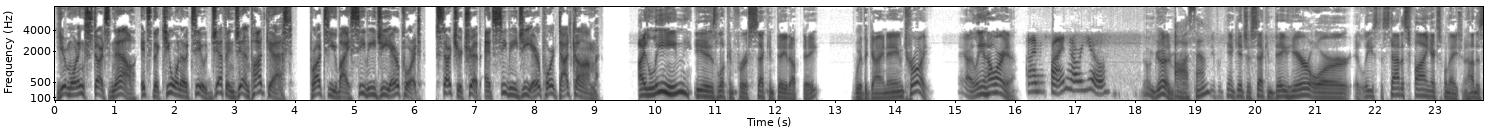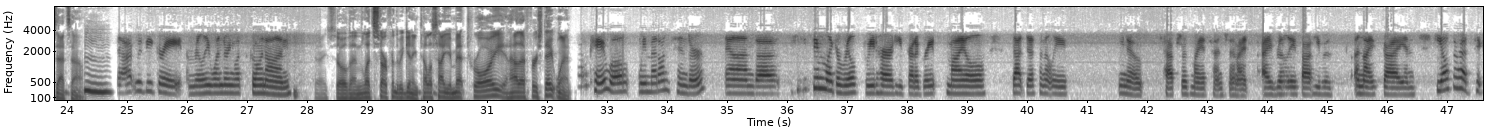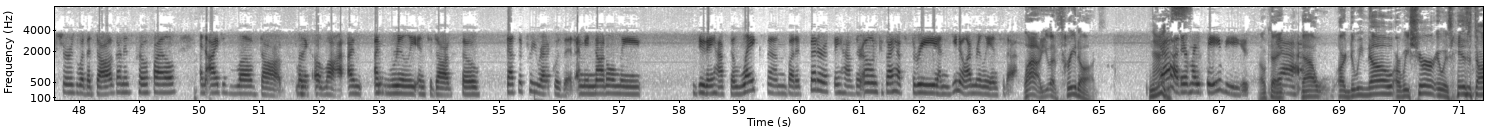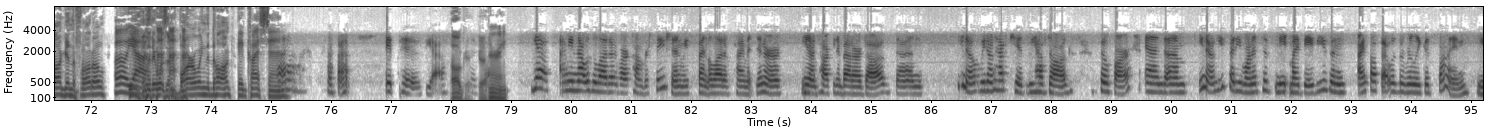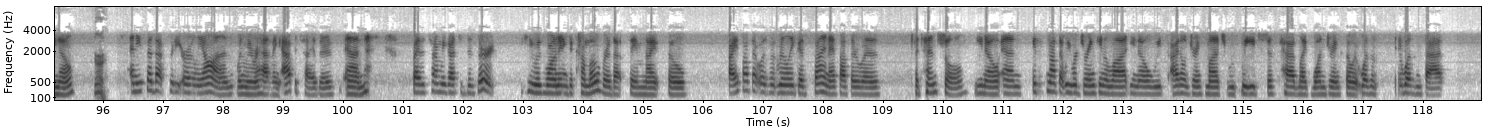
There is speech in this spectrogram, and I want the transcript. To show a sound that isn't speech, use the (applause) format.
Your morning starts now. It's the Q102 Jeff and Jen podcast brought to you by CVG Airport. Start your trip at CVGAirport.com. Eileen is looking for a second date update with a guy named Troy. Hey, Eileen, how are you? I'm fine. How are you? Doing good. Awesome. See if we can't get you a second date here or at least a satisfying explanation. How does that sound? Hmm. That would be great. I'm really wondering what's going on. Okay, so then let's start from the beginning. Tell us how you met Troy and how that first date went. Okay, well, we met on Tinder, and uh, he seemed like a real sweetheart. He's got a great smile. That definitely, you know, captures my attention. I I really thought he was a nice guy, and he also had pictures with a dog on his profile. And I just love dogs, like a lot. I'm I'm really into dogs, so that's a prerequisite. I mean, not only do they have to like them, but it's better if they have their own because I have three, and you know I'm really into that. Wow, you have three dogs. Nice. Yeah, they're my babies. Okay. Yeah. Now, are do we know? Are we sure it was his dog in the photo? Oh, and yeah. that it wasn't borrowing the dog? (laughs) Good question. (laughs) it's his, yeah. Okay, good. All right. Yes, I mean that was a lot of our conversation. We spent a lot of time at dinner, you know, talking about our dogs, and you know, we don't have kids, we have dogs so far. And um, you know, he said he wanted to meet my babies, and I thought that was a really good sign, you know. Sure. And he said that pretty early on when we were having appetizers, and by the time we got to dessert, he was wanting to come over that same night. So I thought that was a really good sign. I thought there was potential, you know, and it's not that we were drinking a lot, you know, we I don't drink much. We, we each just had like one drink, so it wasn't it wasn't that.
